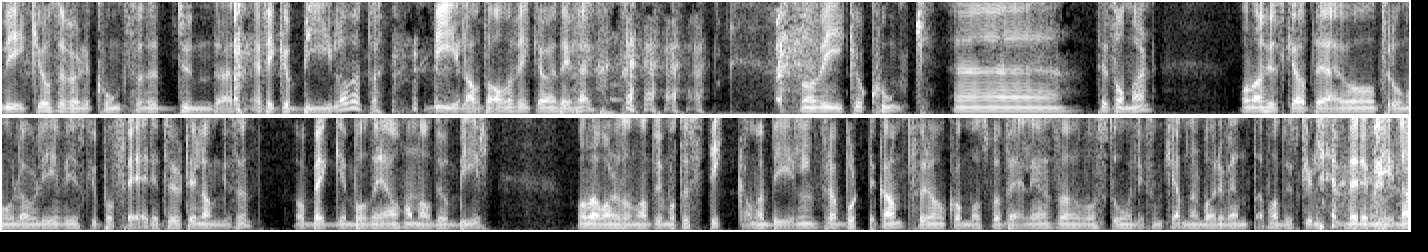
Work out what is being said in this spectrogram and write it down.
Vi gikk jo selvfølgelig konk så det dundra Jeg fikk jo bil òg, vet du. Bilavtale fikk jeg jo i tillegg. Så vi gikk jo konk eh, til sommeren. Og da husker jeg at jeg og Trond Olav Lie skulle på ferietur til Langesund. Og begge, både jeg og han hadde jo bil. Og da var det sånn at vi måtte stikke av med bilen fra bortekamp for å komme oss på ferie. Så sto liksom kemneren bare og venta på at vi skulle levere bila.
